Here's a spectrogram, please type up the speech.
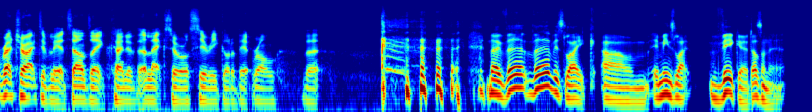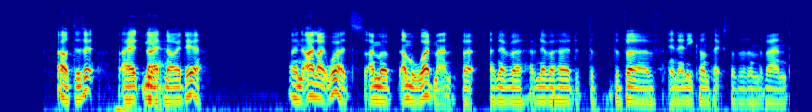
retroactively it sounds like kind of Alexa or Siri got a bit wrong. But no, verve, verve is like um, it means like vigor, doesn't it? oh, does it? I had, I had no idea. And I like words. I'm a I'm a word man, but I've never I've never heard the the verve in any context other than the band.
